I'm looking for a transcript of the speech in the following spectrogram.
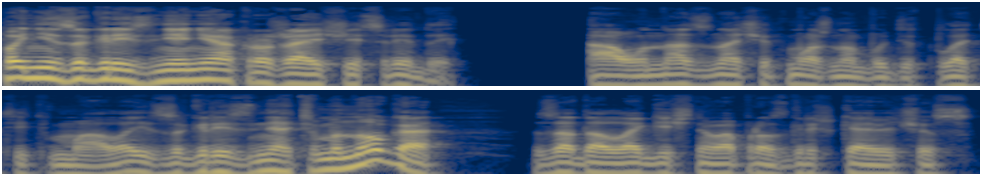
по незагрязнению окружающей среды. А у нас, значит, можно будет платить мало и загрязнять много? Задал логичный вопрос Гришкевичус.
